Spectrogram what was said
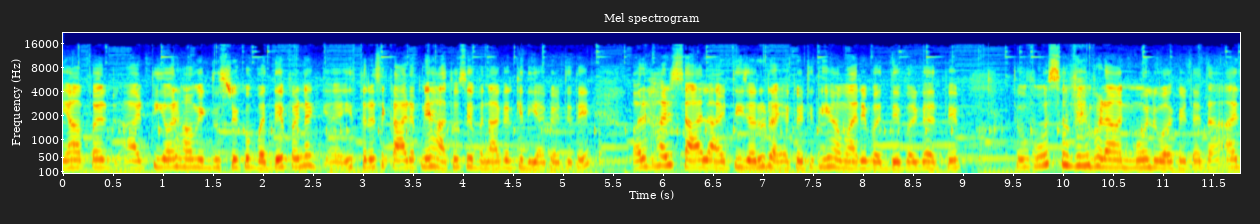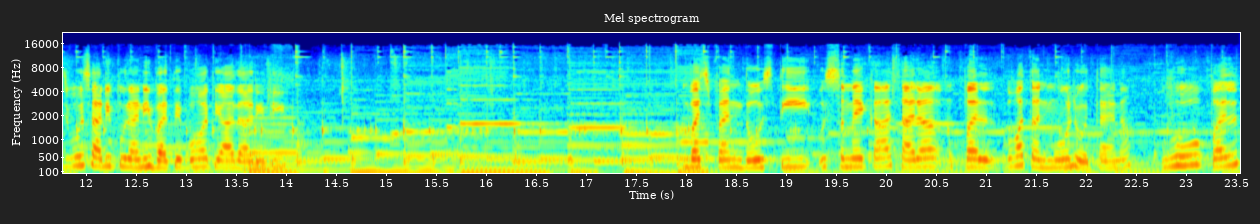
यहाँ पर आरती और हम एक दूसरे को बर्थडे पर ना इस तरह से कार्ड अपने हाथों से बना करके दिया करते थे। और हर साल आरती ज़रूर आया करती थी हमारे बर्थडे पर घर पे। तो वो समय बड़ा अनमोल हुआ करता था। आज वो सारी पुरानी बातें बहुत याद आ रही थी। बचपन, दोस्ती, उस समय का सारा पल बहुत अनमोल होता है ना? वो पल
